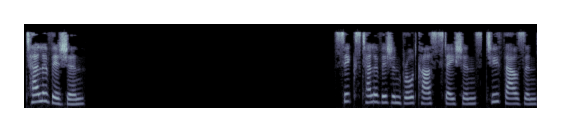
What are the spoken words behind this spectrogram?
Television 6 television broadcast stations 2000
